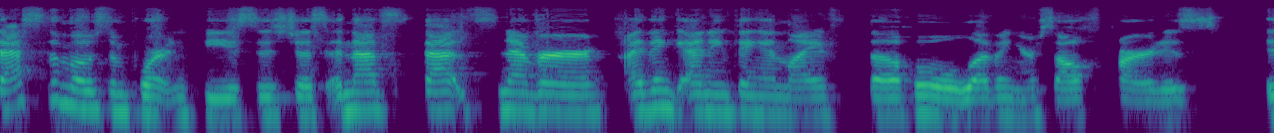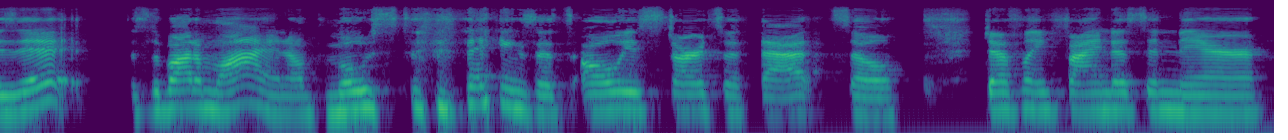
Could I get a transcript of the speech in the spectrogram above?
that's the most important piece is just and that's that's never i think anything in life the whole loving yourself part is is it. It's the bottom line of most things. It always starts with that. So definitely find us in there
